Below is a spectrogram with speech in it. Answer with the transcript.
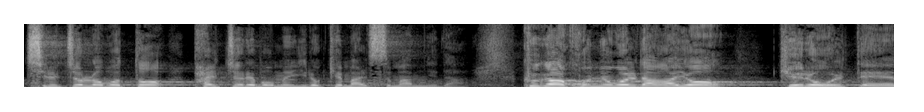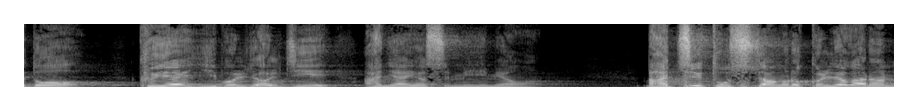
7절로부터 8절에 보면 이렇게 말씀합니다. 그가 곤욕을 당하여 괴로울 때에도 그의 입을 열지 아니하였음이며 마치 도수장으로 끌려가는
